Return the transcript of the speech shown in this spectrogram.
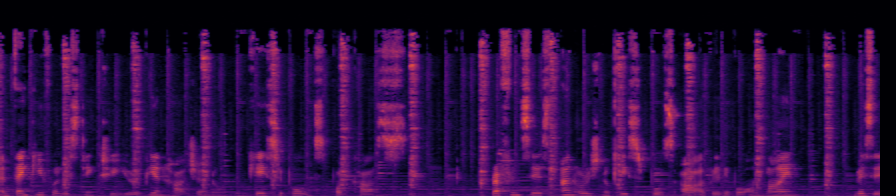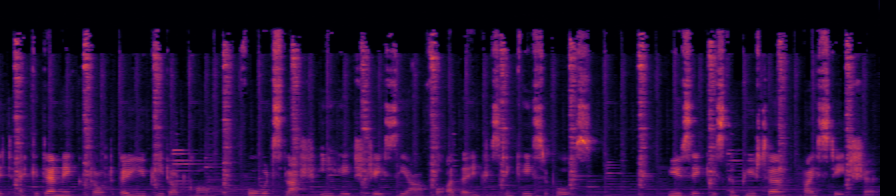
and thank you for listening to European Heart Journal Case Reports podcasts. References and original case reports are available online. Visit academic.oup.com forward slash EHJCR for other interesting case reports. Music is Computer by State Shirt.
